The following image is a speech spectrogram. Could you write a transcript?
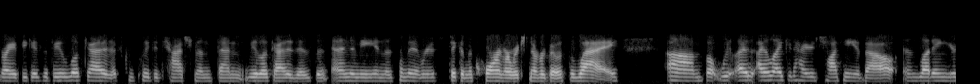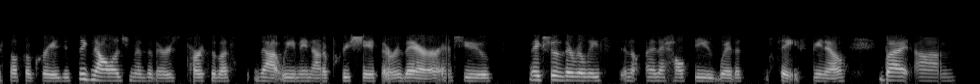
right? Because if we look at it as complete detachment, then we look at it as an enemy and then something that we're going to stick in the corner, which never goes away. Um, but we, I, I like it how you're talking about and letting yourself go crazy. It's acknowledgement that there's parts of us that we may not appreciate that are there, and to make sure that they're released in, in a healthy way that's safe, you know. But um,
